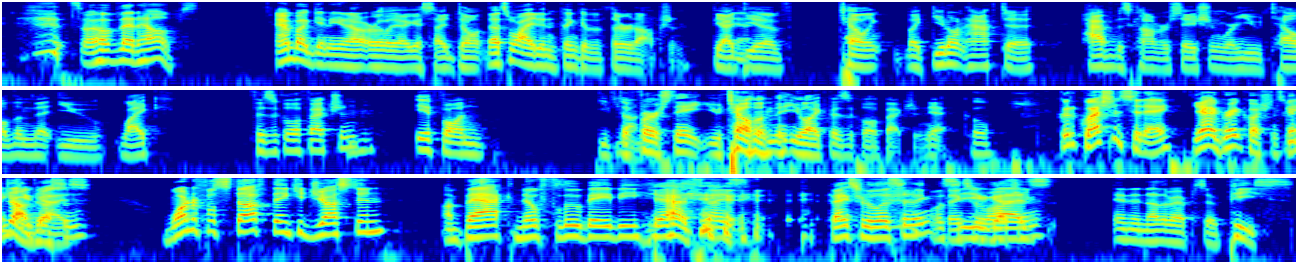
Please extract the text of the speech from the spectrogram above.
so I hope that helps. And by getting it out early, I guess I don't. That's why I didn't think of the third option. The idea of telling, like, you don't have to have this conversation where you tell them that you like physical affection. If on Mm-hmm. You've the done it. first date you tell them that you like physical affection. Yeah. Cool. Good questions today. Yeah, great questions. Good Thank job. Justin. Wonderful stuff. Thank you, Justin. I'm back. No flu, baby. Yeah, it's nice. Thanks for listening. we'll Thanks see you watching. guys in another episode. Peace.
